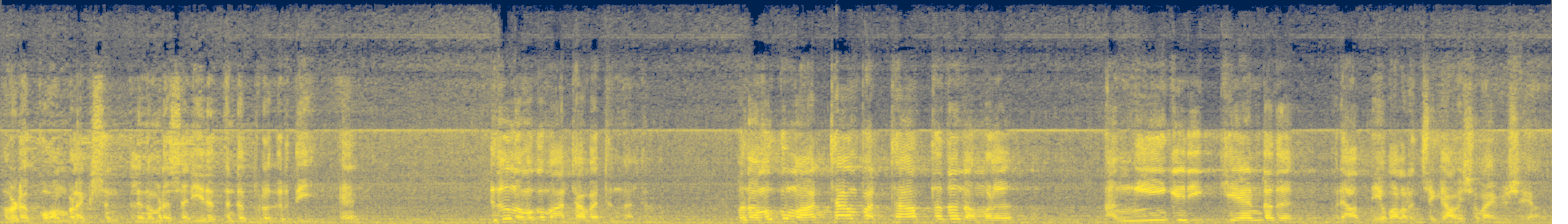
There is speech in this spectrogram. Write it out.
നമ്മുടെ കോംപ്ലക്ഷൻ അല്ലെ നമ്മുടെ ശരീരത്തിന്റെ പ്രകൃതി ഇത് നമുക്ക് മാറ്റാൻ പറ്റുന്നതല്ല. അപ്പൊ നമുക്ക് മാറ്റാൻ പറ്റാത്തത് നമ്മൾ അംഗീകരിക്കേണ്ടത് ഒരു ആത്മീയ വളർച്ചയ്ക്ക് ആവശ്യമായ വിഷയമാണ്.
